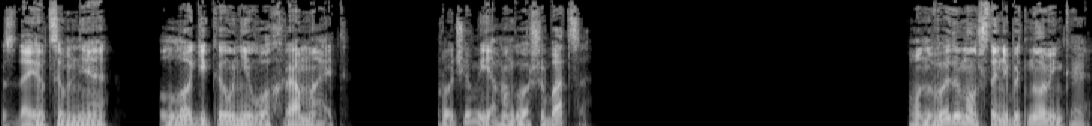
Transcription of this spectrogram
Сдается мне, логика у него хромает. Впрочем, я могу ошибаться. Он выдумал что-нибудь новенькое.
